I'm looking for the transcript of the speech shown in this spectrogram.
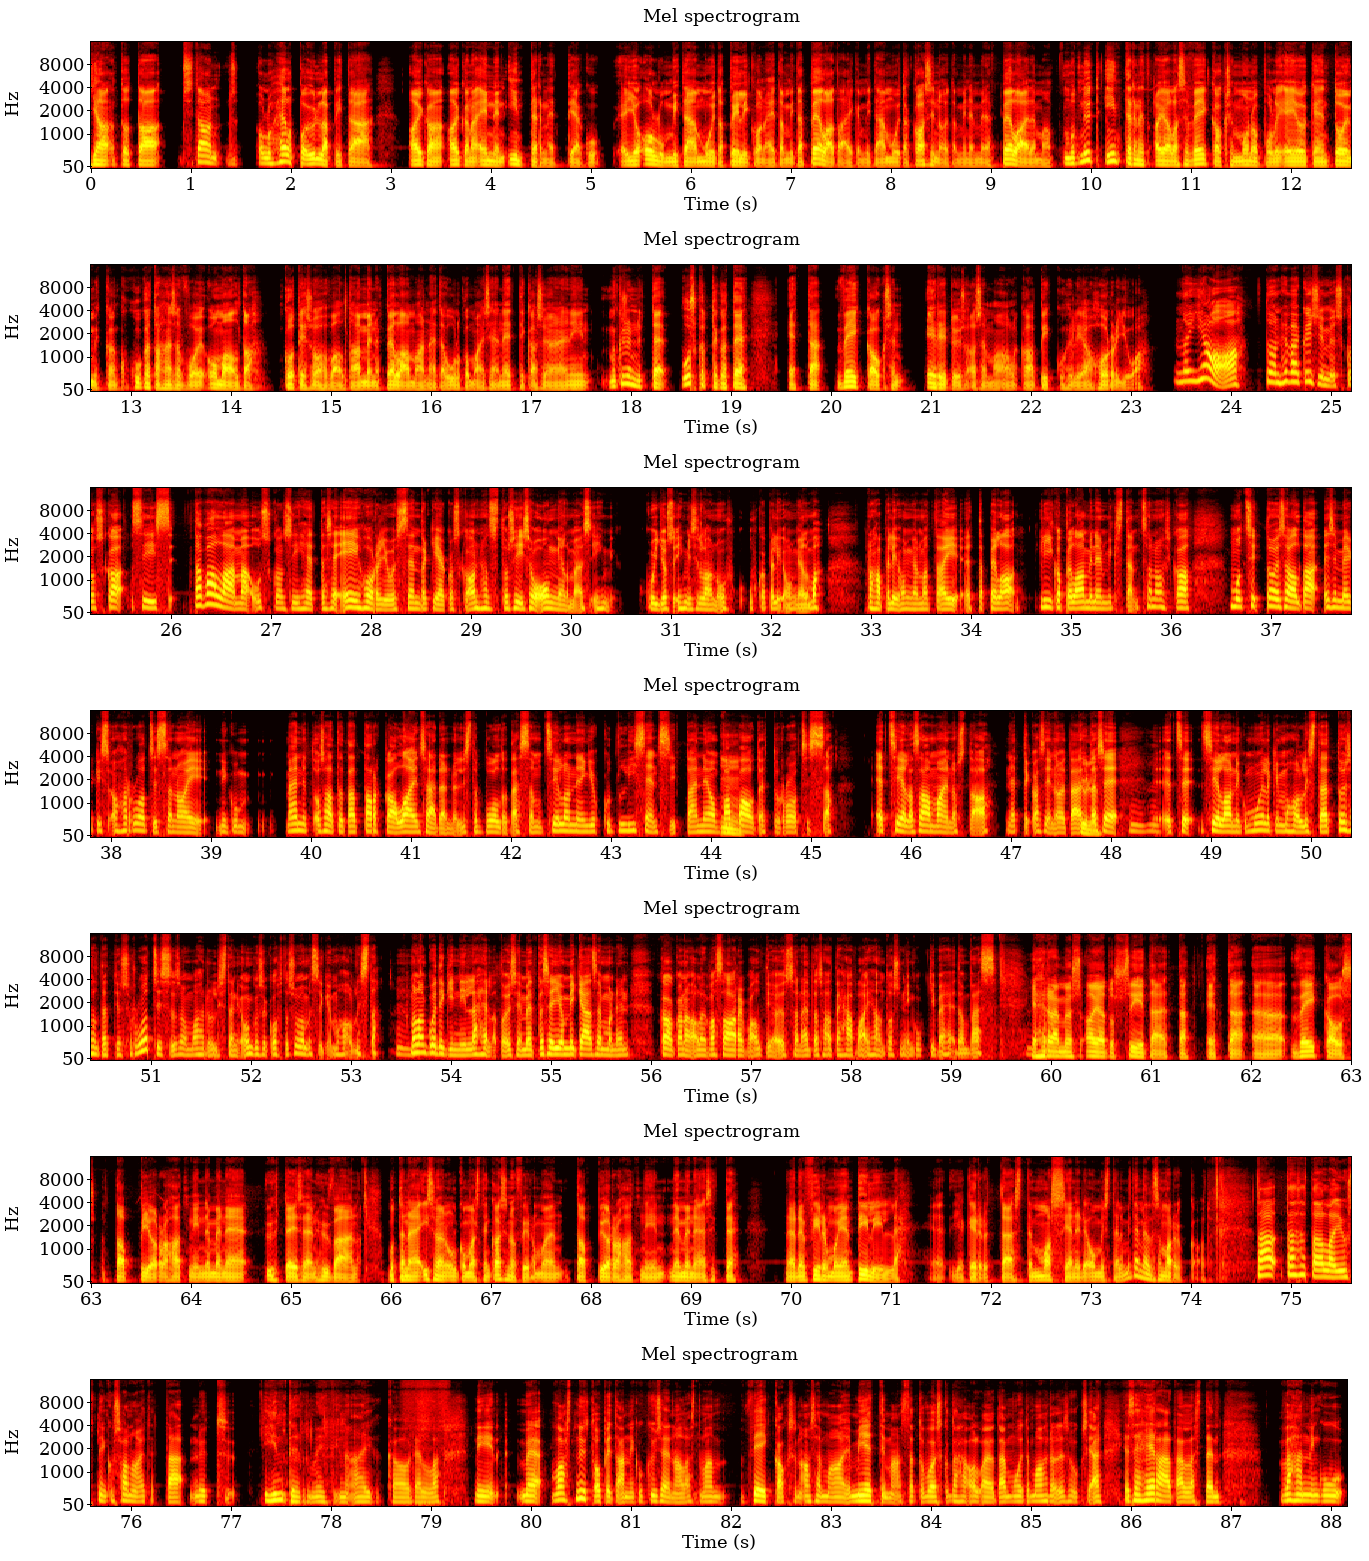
Ja tota, sitä on ollut helppo ylläpitää aika, aikana ennen internettiä, kun ei ole ollut mitään muita pelikoneita, mitä pelata, eikä mitään muita kasinoita, minne mennä pelailemaan. Mutta nyt internet-ajalla se veikkauksen monopoli ei oikein toimikaan, kun kuka tahansa voi omalta kotisohvaltaan mennä pelaamaan näitä ulkomaisia nettikasinoja. Niin mä kysyn nyt te, uskotteko te, että veikkauksen erityisasema alkaa pikkuhiljaa horjua? No jaa, tuo on hyvä kysymys, koska siis tavallaan mä uskon siihen, että se ei horjuisi sen takia, koska onhan se tosi iso ongelma, jos, kun jos ihmisillä on uh- uhkapeliongelma, rahapeliongelma tai että pelaa, liikapelaaminen, miksi sitä nyt sanoisikaan. Mutta sitten toisaalta esimerkiksi onhan Ruotsissa noin, niin mä en nyt osaa tätä tarkkaa lainsäädännöllistä puolta tässä, mutta silloin ne joku lisenssit tai ne on Mm. vapautettu Ruotsissa, että siellä saa mainostaa nettikasinoita, Kyllä. että, se, Mhm. että se, siellä on niin kuin muillekin mahdollista. Että toisaalta, että jos Ruotsissa se on mahdollista, niin onko se kohta Suomessakin mahdollista? Mm. Me ollaan kuitenkin niin lähellä toisiamme, että se ei ole mikään semmoinen kaukana oleva saarivaltio, jossa näitä saa tehdä vaan ihan tuossa niin kiveheiton päässä. Ja herää myös ajatus siitä, että, että äh, veikkaustappiorahat, niin ne menee yhteiseen hyvään, mutta nämä isojen ulkomaisten kasinofirmojen tappiorahat, niin ne menee sitten näiden firmojen tilille ja, kerryttää sitten massia niiden omistajille. Mitä mieltä sä Marjukka oot? Tämä saattaa olla just niin kuin sanoit, että nyt internetin aikakaudella, niin me vasta nyt opitaan niin kyseenalaistamaan veikkauksen asemaa ja miettimään sitä, että voisiko tähän olla jotain muita mahdollisuuksia. Ja se herää tällaisten vähän niin kuin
